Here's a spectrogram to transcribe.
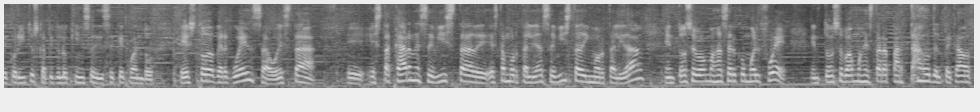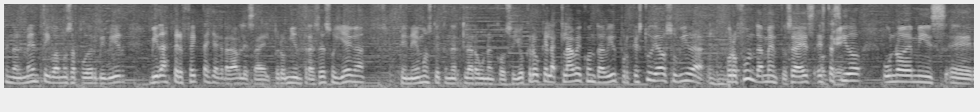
de Corintios capítulo 15 dice que cuando esto vergüenza o esta, eh, esta carne se vista de, esta mortalidad se vista de inmortalidad, entonces vamos a ser como Él fue. Entonces vamos a estar apartados del pecado finalmente y vamos a poder vivir vidas perfectas y agradables a Él. Pero mientras eso llega, tenemos que tener claro una cosa. Yo creo que la clave con David, porque he estudiado su vida profundamente, o sea, es, este ha sido uno de mis, eh,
